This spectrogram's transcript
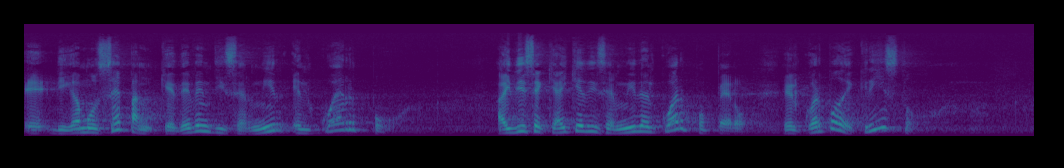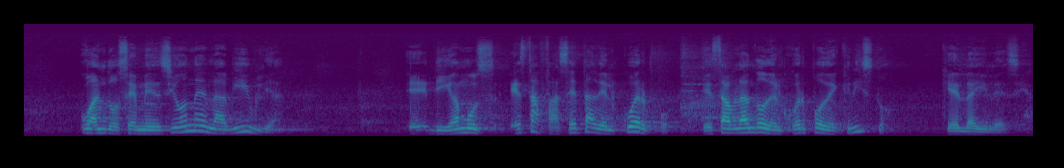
eh, digamos, sepan que deben discernir el cuerpo. Ahí dice que hay que discernir el cuerpo, pero el cuerpo de Cristo. Cuando se menciona en la Biblia, eh, digamos, esta faceta del cuerpo, está hablando del cuerpo de Cristo, que es la iglesia.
